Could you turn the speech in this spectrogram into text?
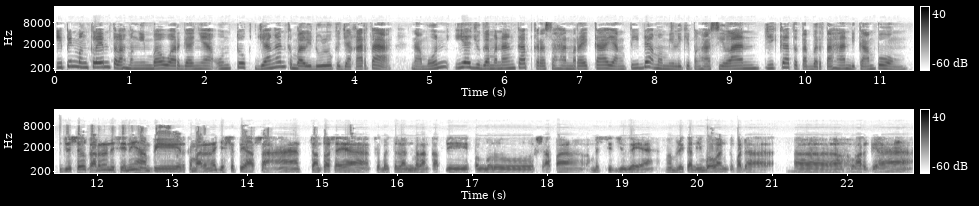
Ipin mengklaim telah mengimbau warganya untuk jangan kembali dulu ke Jakarta. Namun, ia juga menangkap keresahan mereka yang tidak memiliki penghasilan jika tetap bertahan di kampung. Justru karena di sini hampir kemarin aja setiap saat, contoh saya kebetulan merangkap di pengurus apa masjid juga ya, memberikan imbauan kepada uh, warga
